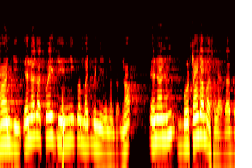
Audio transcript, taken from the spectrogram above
ਹਾਂਜੀ ਇਹਨਾਂ ਦਾ ਕੋਈ ਦੀਨ ਨਹੀਂ ਕੋਈ ਮਜਬੂਰ ਨਹੀਂ ਇਹਨਾਂ ਦਾ ਨਾ। ਇਹਨਾਂ ਨੂੰ ਵੋਟਾਂ ਦਾ ਮਸਲਾ ਬਸ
